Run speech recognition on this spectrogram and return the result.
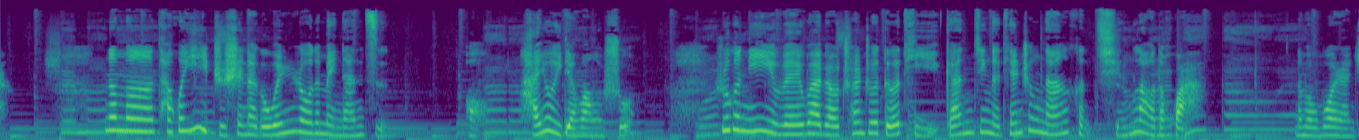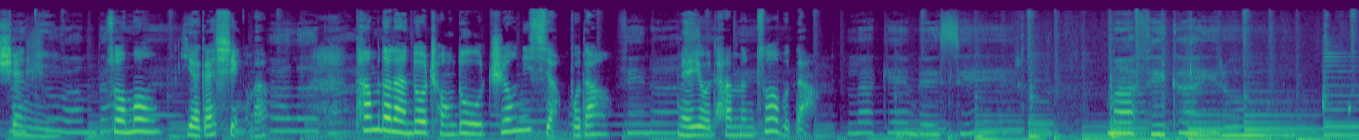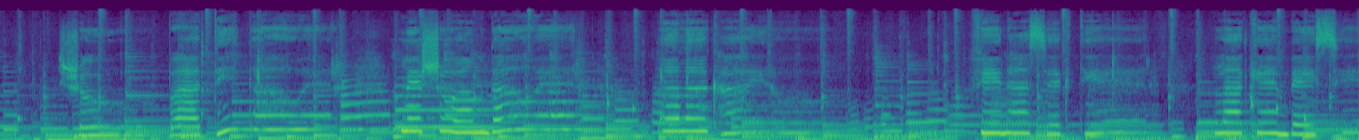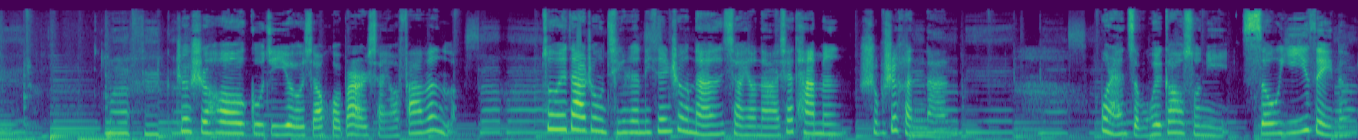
那么他会一直是那个温柔的美男子。哦，还有一点忘了说。如果你以为外表穿着得体、干净的天秤男很勤劳的话，那么默然劝你，做梦也该醒了。他们的懒惰程度只有你想不到，没有他们做不到。这时候估计又有小伙伴想要发问了：作为大众情人的天秤男，想要拿下他们，是不是很难？不然怎么会告诉你 so easy 呢？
